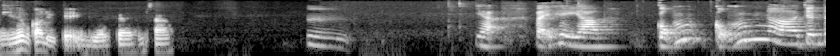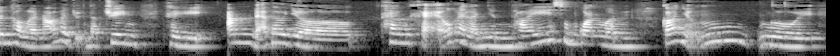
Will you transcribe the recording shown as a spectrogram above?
nếu mà có điều kiện thì ok không sao. Ừ. Dạ, vậy thì uh, cũng cũng uh, trên tinh thần là nói về chuyện tập gym thì anh đã bao giờ tham khảo hay là nhìn thấy xung quanh mình có những người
